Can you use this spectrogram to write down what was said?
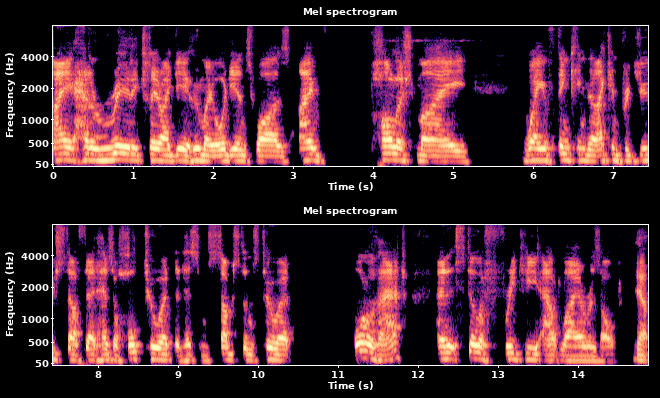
I had a really clear idea who my audience was. I've polished my way of thinking that I can produce stuff that has a hook to it, that has some substance to it all of that, and it's still a freaky outlier result. Yeah.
